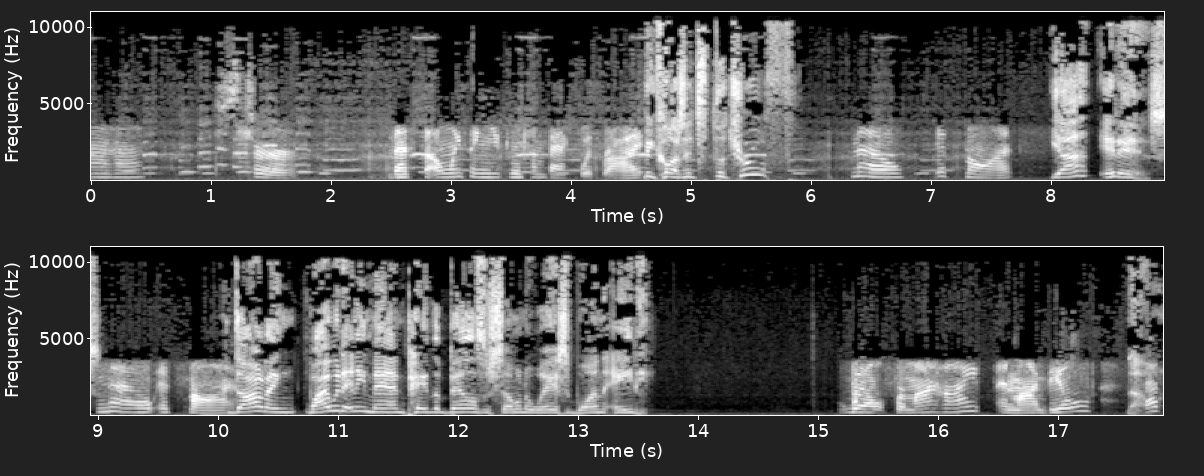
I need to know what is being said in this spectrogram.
Mm-hmm. Sure. That's the only thing you can come back with, right? Because it's the truth. No, it's not. Yeah, it is. No, it's not. Darling, why would any man pay the bills of someone who weighs 180? Well, for my height and my build, No, that's,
